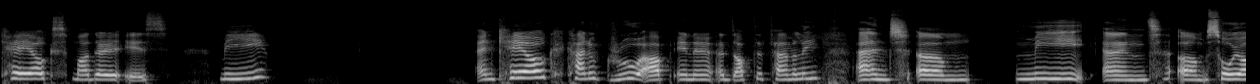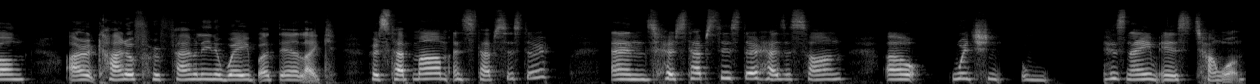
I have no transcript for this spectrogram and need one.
Keok's mother is Mi, and Keok kind of grew up in an adopted family, and um, me and um, Soyoung are kind of her family in a way, but they're like her stepmom and stepsister. And her stepsister has a son, uh, which his name is Changwon.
